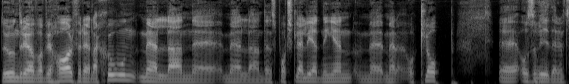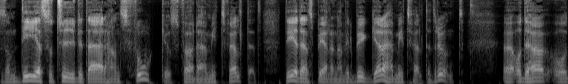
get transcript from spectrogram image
då undrar jag vad vi har för relation mellan, eh, mellan den sportsliga ledningen med, med, och Klopp eh, och så vidare eftersom det så tydligt är hans fokus för det här mittfältet. Det är den spelaren han vill bygga det här mittfältet runt. Eh, och, det här, och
